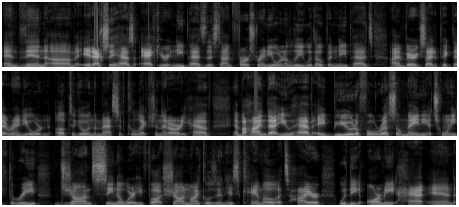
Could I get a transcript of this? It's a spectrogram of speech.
And then um, it actually has accurate knee pads this time. First Randy Orton Elite with open knee pads. I am very excited to pick that Randy Orton up to go in the massive collection that I already have. And behind that, you have a beautiful WrestleMania 23 John Cena where he fought Shawn Michaels in his camo attire with the army hat and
